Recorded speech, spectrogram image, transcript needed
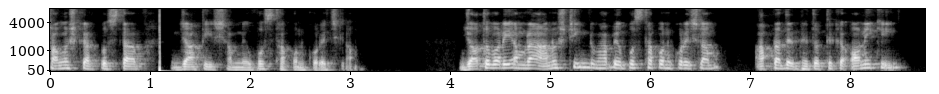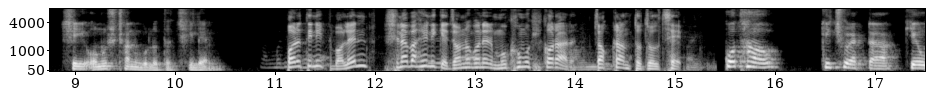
সংস্কার প্রস্তাব জাতির সামনে উপস্থাপন করেছিলাম। যতবারই আমরা আনুষ্ঠানিকভাবে উপস্থাপন করেছিলাম আপনাদের ভেতর থেকে অনেকেই সেই অনুষ্ঠানগুলোতে ছিলেন। পরে তিনি বলেন সেনাবাহিনীকে জনগণের মুখোমুখি করার চক্রান্ত চলছে। কোথাও কিছু একটা কেউ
